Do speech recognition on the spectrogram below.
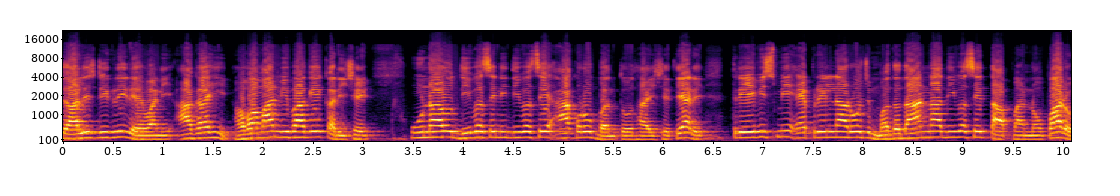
ચાલીસ ડિગ્રી રહેવાની આગાહી હવામાન વિભાગે કરી છે. ઉનાળો દિવસેની દિવસે આકરો બનતો થાય છે. ત્યારે ત્રેવીસમી એપ્રિલના રોજ મતદાનના દિવસે તાપમાનનો પારો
